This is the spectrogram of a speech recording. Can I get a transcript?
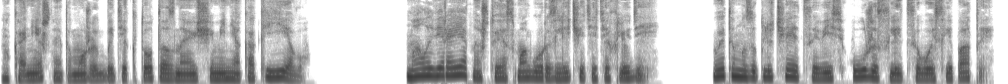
но, конечно, это может быть и кто-то, знающий меня как Еву. Маловероятно, что я смогу различить этих людей. В этом и заключается весь ужас лицевой слепоты.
